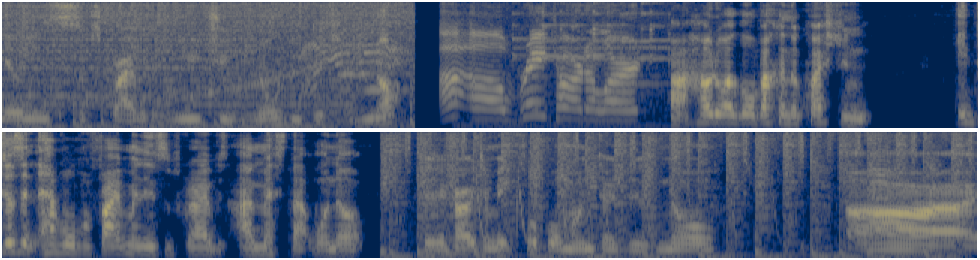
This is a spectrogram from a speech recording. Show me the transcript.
million subscribers on YouTube? No, he does not. Uh-oh, retard alert! Uh, how do I go back on the question? It doesn't have over 5 million subscribers. I messed that one up. Does your character make football montages? No. Uh,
